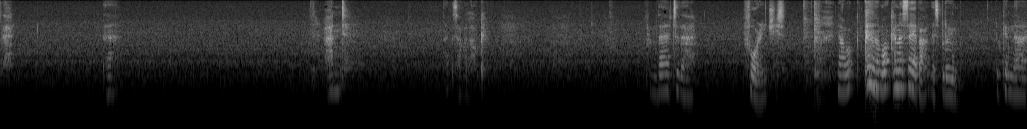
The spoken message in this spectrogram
There. There. And let's have a look. From there to there, four inches. Now what, what can I say about this bloom? Look in there.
